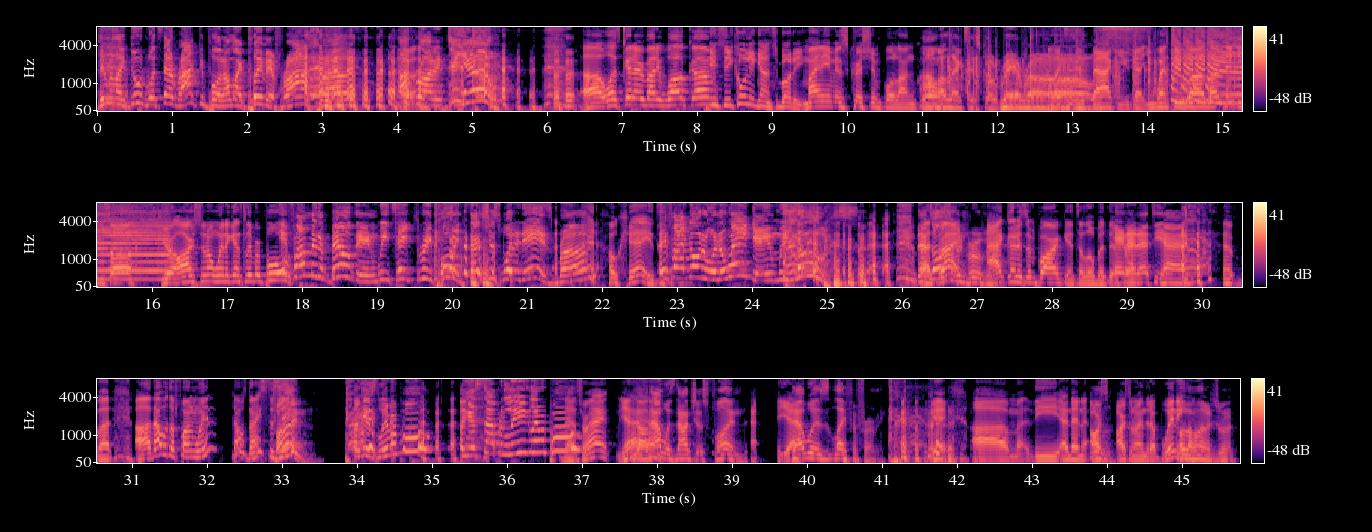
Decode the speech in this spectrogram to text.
They were like, dude, what's that rock you're pulling? I'm like, Plymouth Rock, bro. I brought it to you. Uh, what's good, everybody? Welcome. It's the Cooligans, buddy. My name is Christian Polanco. I'm Alexis Guerrero. Alexis is back. You got you went to You saw your Arsenal win against Liverpool. If I'm in a building, we take three points. That's just what it is, bro. okay. If I go to an away game, we lose. That's, also right. been proven. At Goodison Park, it's a little bit different. and at Etihad, but uh, that was a fun win. That was nice to see. fun against Liverpool, against top of the league, Liverpool. That's right. Yeah. No, that was not just fun. Yeah. That was life affirming. okay. Um, the and then Ars- Arsenal ended up winning. hold on, hold on.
